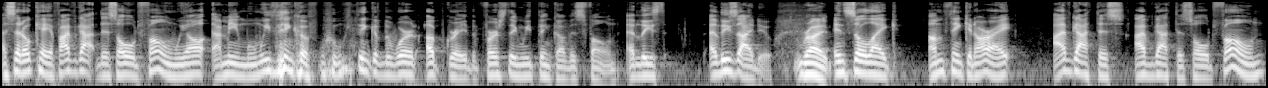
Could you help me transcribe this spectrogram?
I said, okay, if I've got this old phone, we all I mean, when we think of when we think of the word upgrade, the first thing we think of is phone. At least at least I do. Right. And so like I'm thinking, all right, I've got this I've got this old phone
